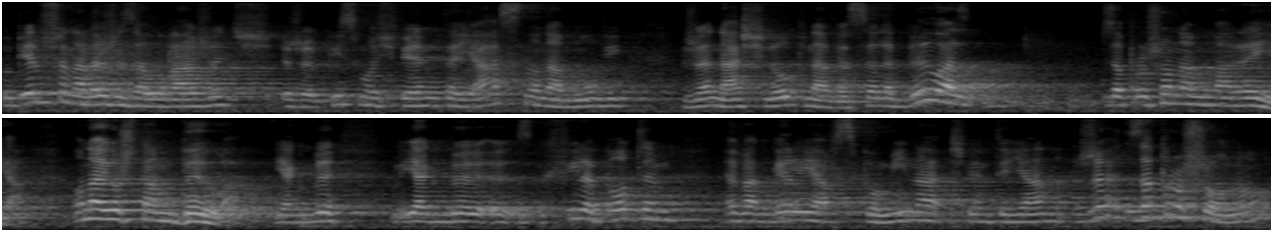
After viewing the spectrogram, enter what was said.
Po pierwsze, należy zauważyć, że Pismo Święte jasno nam mówi, że na ślub, na wesele była zaproszona Maryja. Ona już tam była. Jakby, jakby chwilę po tym Ewangelia wspomina, święty Jan, że zaproszono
